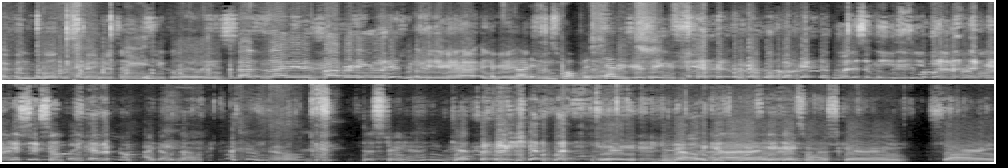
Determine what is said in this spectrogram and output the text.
I've been told that Stranger Things ukuleles. That's not even proper English. Okay, you're gonna you're gonna. Not even proper one. Stranger. Things. What does it mean if you Jennifer Lawrence something? I don't know. Does Stranger Things get? get less scary. No, it gets more Uh, scary. it gets more scary. Sorry.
